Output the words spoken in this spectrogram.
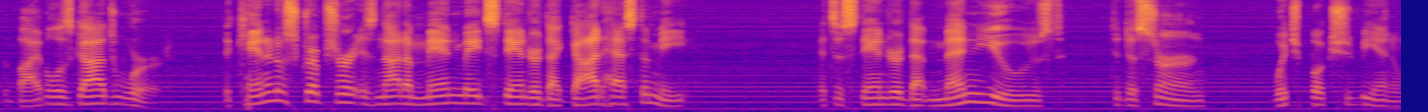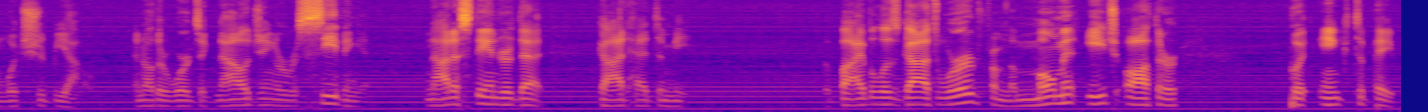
the Bible is God's Word. The canon of Scripture is not a man made standard that God has to meet, it's a standard that men used to discern which book should be in and which should be out. In other words, acknowledging or receiving it, not a standard that God had to meet. The Bible is God's Word from the moment each author put ink to paper.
